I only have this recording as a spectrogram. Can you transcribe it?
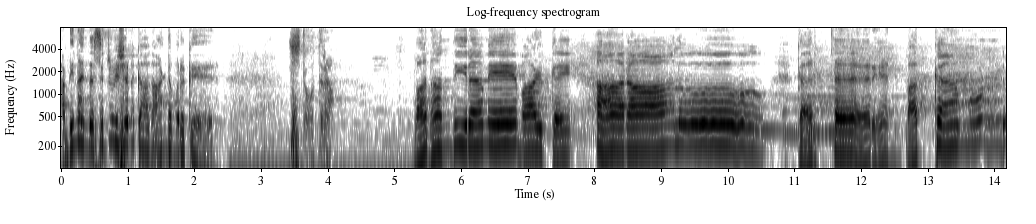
அப்படின்னா இந்த சுச்சுவேஷனுக்காக ஆண்டவருக்கு ஸ்தோத்திரம். வனாந்திரமே வாழ்க்கை ஆனாலோ கர்த்தர் என் பக்கம் உண்டு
